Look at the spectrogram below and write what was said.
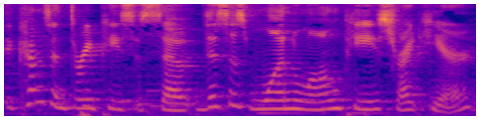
it comes in three pieces. So this is one long piece right here.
